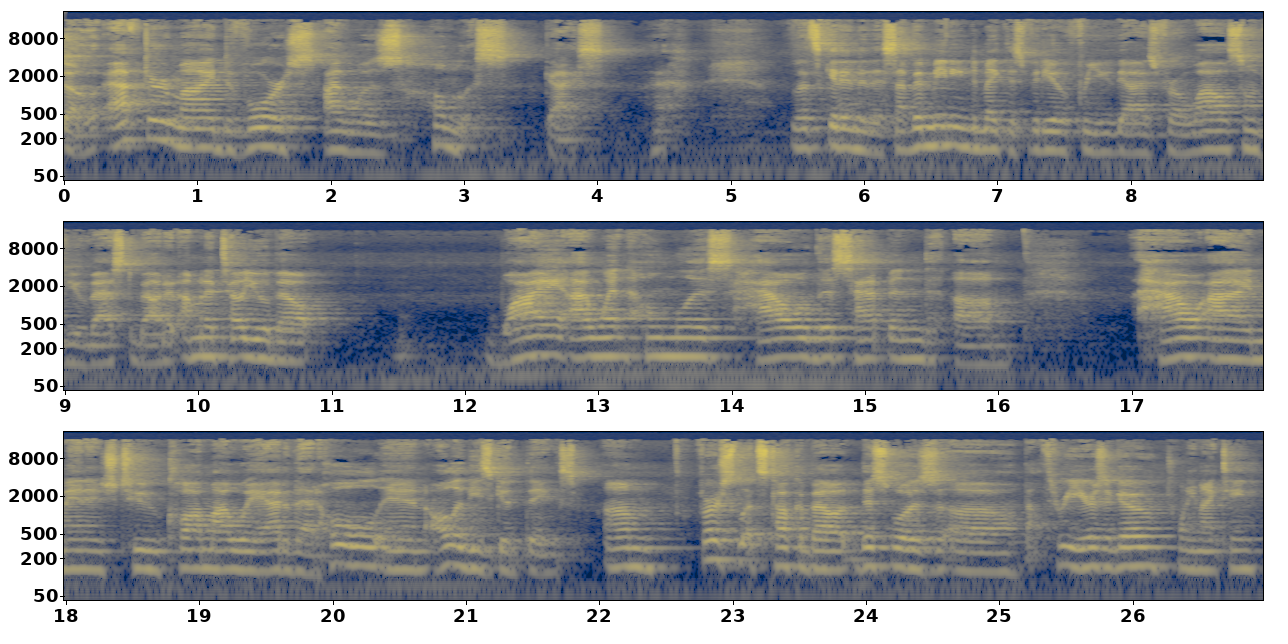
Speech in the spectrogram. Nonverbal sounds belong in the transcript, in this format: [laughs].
So, after my divorce, I was homeless, guys. [laughs] Let's get into this. I've been meaning to make this video for you guys for a while. Some of you have asked about it. I'm going to tell you about why I went homeless, how this happened, um, how I managed to claw my way out of that hole, and all of these good things. Um, first, let's talk about this was uh, about three years ago, 2019.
